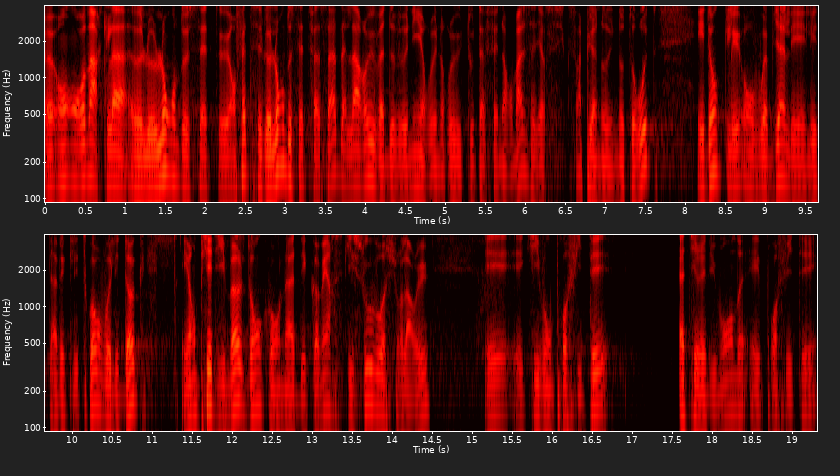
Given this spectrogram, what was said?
euh, on, on remarque là, euh, le long de cette, euh, en fait, c'est le long de cette façade, la rue va devenir une rue tout à fait normale, c'est-à-dire que ce ne sera plus un- une autoroute. Et donc, les- on voit bien les, les- avec les toits, on voit les docks. Et en pied d'immeuble, donc, on a des commerces qui s'ouvrent sur la rue et, et qui vont profiter, attirer du monde et profiter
